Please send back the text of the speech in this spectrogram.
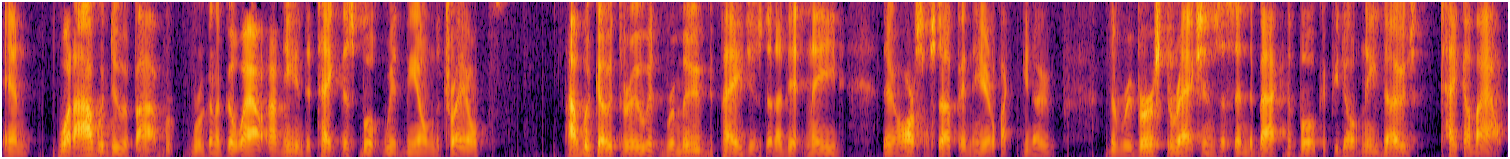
And what I would do if I were going to go out, and I needed to take this book with me on the trail. I would go through and remove the pages that I didn't need. There are some stuff in here, like, you know, the reverse directions that's in the back of the book. If you don't need those, take them out.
